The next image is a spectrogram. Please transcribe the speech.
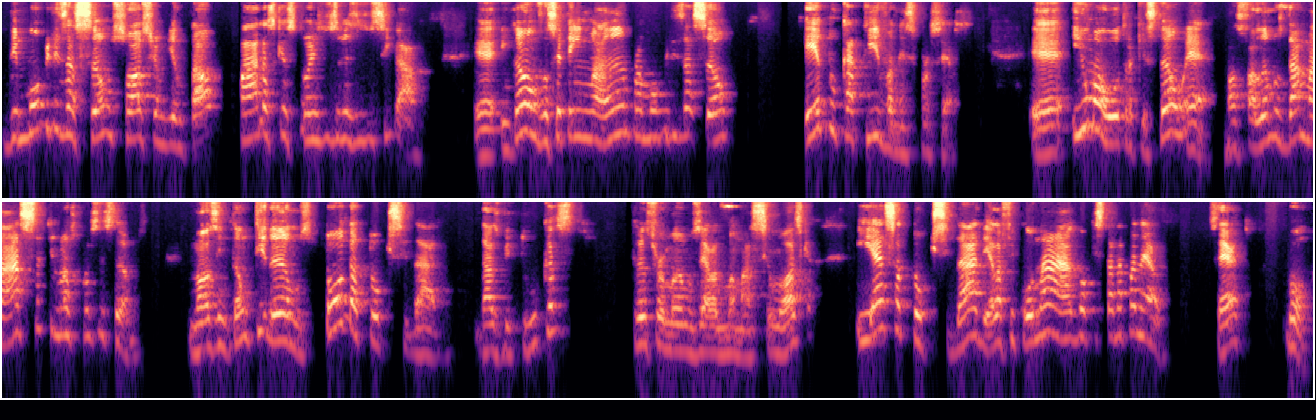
de mobilização socioambiental para as questões dos resíduos de cigarro. É, então, você tem uma ampla mobilização educativa nesse processo. É, e uma outra questão é, nós falamos da massa que nós processamos. Nós, então, tiramos toda a toxicidade das bitucas, transformamos ela numa massa celulósica, e essa toxicidade, ela ficou na água que está na panela, certo? Bom,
